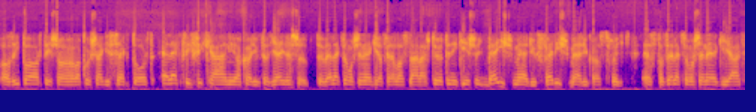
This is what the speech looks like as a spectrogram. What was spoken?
az ipart és a lakossági szektort elektrifikálni akarjuk, tehát egyre több elektromos energia felhasználás történik, és hogy beismerjük, felismerjük azt, hogy ezt az elektromos energiát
